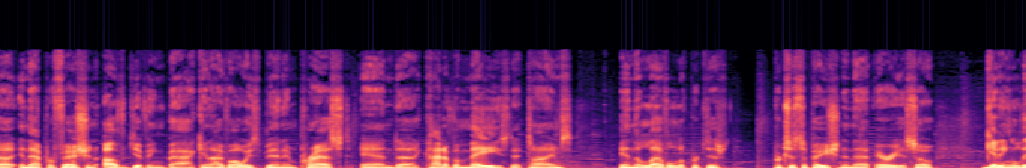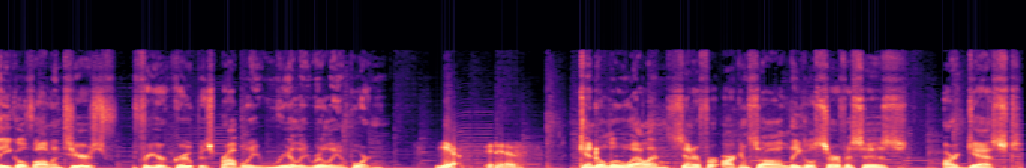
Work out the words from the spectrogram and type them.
uh, in that profession of giving back. And I've always been impressed and uh, kind of amazed at times in the level of partic- participation in that area. So, getting legal volunteers for your group is probably really, really important. Yes, it is. Kendal Lewellen, Center for Arkansas Legal Services, our guest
